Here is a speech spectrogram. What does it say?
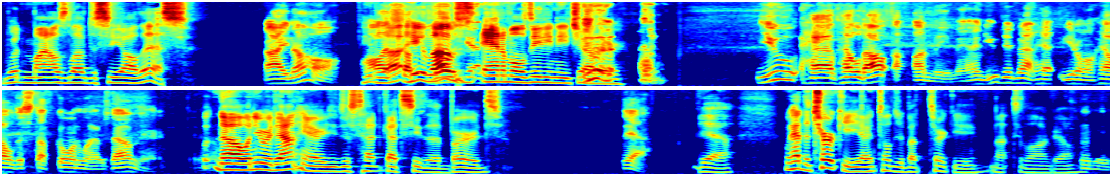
wouldn't Miles love to see all this? I know. He, lo- he loves against- animals eating each other. You have held out on me, man. You did not have you know held this stuff going when I was down there. no, when you were down here, you just had got to see the birds. Yeah. Yeah. We had the turkey. I told you about the turkey not too long ago Mhm.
